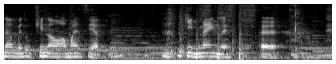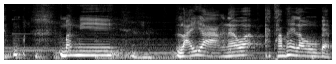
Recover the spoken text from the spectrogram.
นั่งเป็นลูกชิ้นเอาเอาไม้เสียบ กินแม่งเลย เออ มันมี หลายอย่างนะว่าทำให้เราแบบ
